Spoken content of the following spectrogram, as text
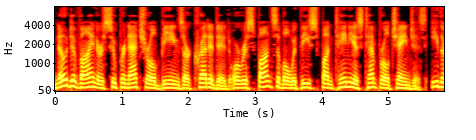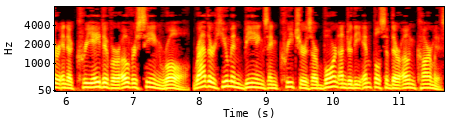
No divine or supernatural beings are credited or responsible with these spontaneous temporal changes, either in a creative or overseeing role, rather human beings and creatures are born under the impulse of their own karmas.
